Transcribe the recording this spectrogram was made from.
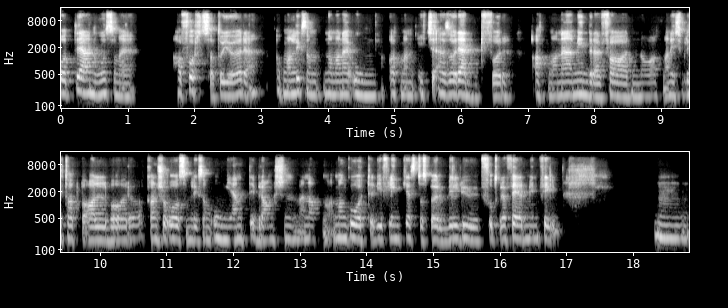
og det er noe som jeg har fortsatt å gjøre. At man liksom, når man er ung, at man ikke er så redd for at man er mindre erfaren, og at man ikke blir tatt på alvor. og Kanskje også som liksom ung jente i bransjen, men at man går til de flinkeste og spør vil du fotografere min film. Mm,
